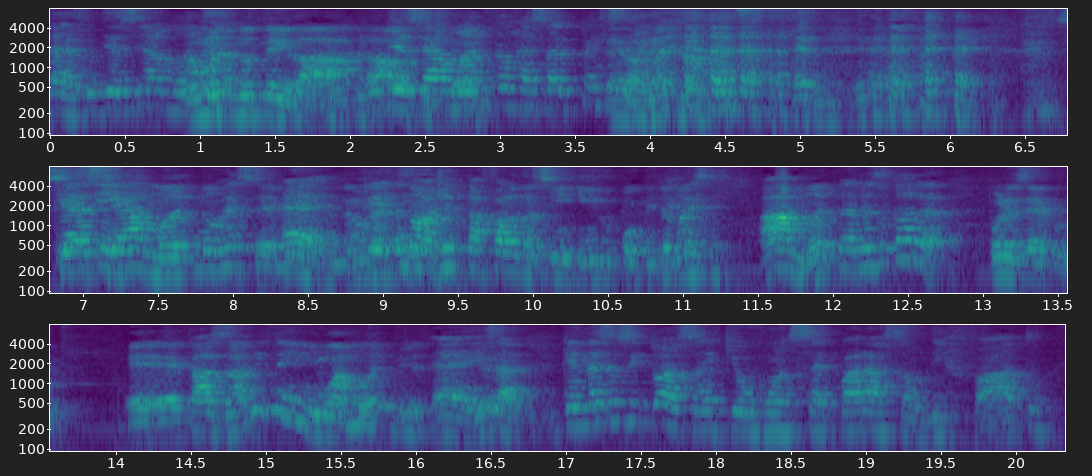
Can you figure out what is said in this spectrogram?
É, podia ser amante. Amante não tem lá. Tal, podia ser amante não recebe pensão, é. né? se, é, assim, se é amante não recebe. Né? É, não, porque, não, a gente tá falando assim, rindo um pouquinho, mas a amante, às vezes o cara, por exemplo, é, é, casado e tem um amante mesmo. É, exato. Porque nessa situação em que houve uma separação de fato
